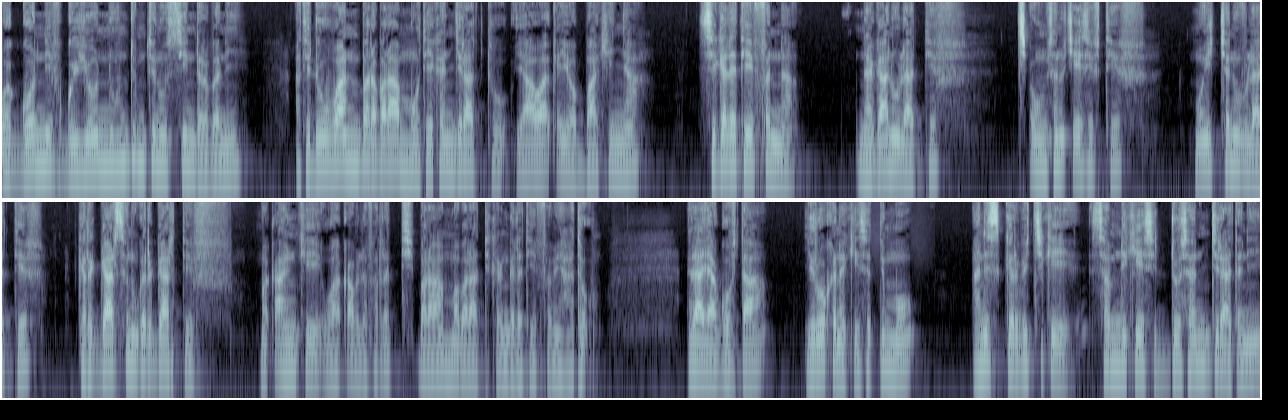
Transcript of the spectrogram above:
waggoonniif guyyoonni hundumtinuu siin darbanii ati duwwaan bara baraan mootee kan jiraattu yaa waaqayyo abbaa keenyaa si galateeffannaa nagaa nu laatteef. Ce'umsa nu ceesifteef mo'icha nuuf laatteef gargaarsa nu gargaarteef maqaan kee waaqaaf lafarratti bara amma baraatti kan galateeffame haa ta'u ilaa yaa gooftaa yeroo kana keessatti immoo anis garbichi kee sabni kees iddoo isaan jiraatanii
